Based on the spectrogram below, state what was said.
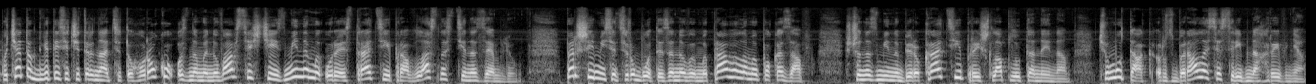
Початок 2013 року ознаменувався ще й змінами у реєстрації прав власності на землю. Перший місяць роботи за новими правилами показав, що на зміну бюрократії прийшла плутанина. Чому так розбиралася срібна гривня?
